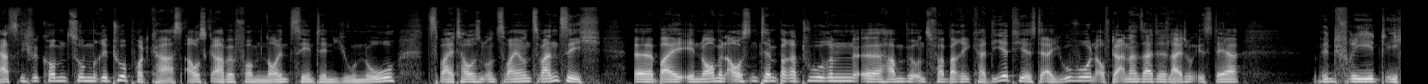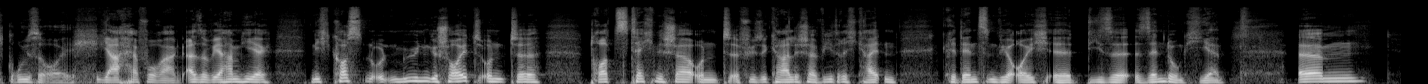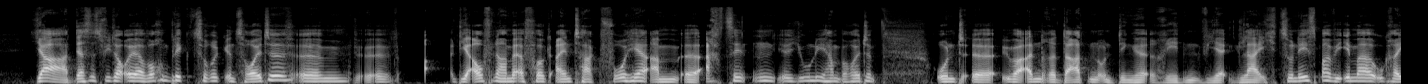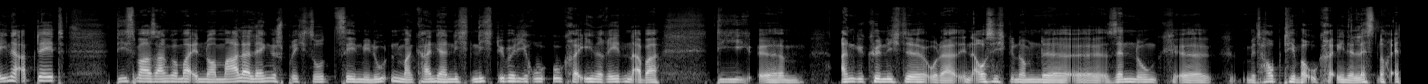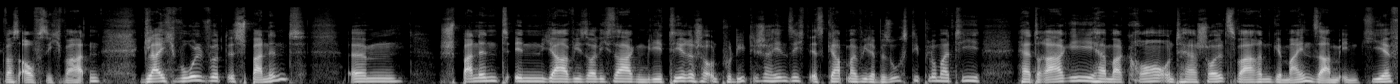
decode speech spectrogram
Herzlich willkommen zum Retour-Podcast, Ausgabe vom 19. Juni 2022. Äh, bei enormen Außentemperaturen äh, haben wir uns verbarrikadiert. Hier ist der Ajuvo und auf der anderen Seite der Leitung ist der Winfried, ich grüße euch. Ja, hervorragend. Also wir haben hier nicht Kosten und Mühen gescheut und äh, trotz technischer und äh, physikalischer Widrigkeiten kredenzen wir euch äh, diese Sendung hier. Ähm, ja, das ist wieder euer Wochenblick zurück ins Heute. Ähm, äh, die Aufnahme erfolgt einen Tag vorher, am äh, 18. Juni haben wir heute. Und äh, über andere Daten und Dinge reden wir gleich. Zunächst mal wie immer Ukraine-Update. Diesmal sagen wir mal in normaler Länge, sprich so zehn Minuten. Man kann ja nicht nicht über die Ukraine reden, aber die ähm, angekündigte oder in Aussicht genommene äh, Sendung äh, mit Hauptthema Ukraine lässt noch etwas auf sich warten. Gleichwohl wird es spannend. Ähm, spannend in, ja, wie soll ich sagen, militärischer und politischer Hinsicht. Es gab mal wieder Besuchsdiplomatie. Herr Draghi, Herr Macron und Herr Scholz waren gemeinsam in Kiew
